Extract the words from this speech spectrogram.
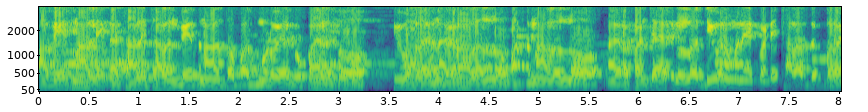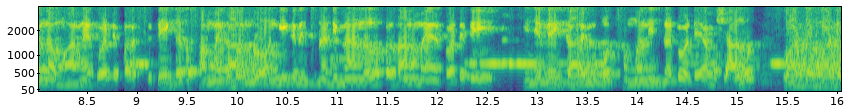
ఆ వేతనాలు లేక చాలీ చాలని వేతనాలతో పదమూడు వేల రూపాయలతో ఇవాళ నగరాలలో పట్టణాలలో నగర పంచాయతీలలో జీవనం అనేటువంటి చాలా దుర్భరంగా మారినటువంటి పరిస్థితి. గత సమ్మెకాలంలో అంగీకరించిన డిమాండ్లలో ప్రధానమైనటువంటిది ఇంజనీరింగ్ కార్మికులకు సంబంధించినటువంటి అంశాలు. వాటితో పాటు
